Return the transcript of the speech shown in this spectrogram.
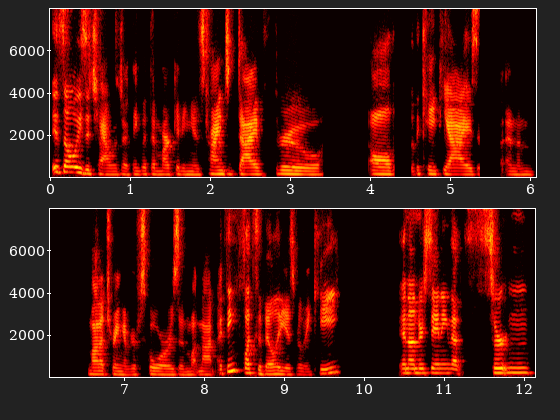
It's always a challenge, I think, within marketing is trying to dive through all the KPIs and the monitoring of your scores and whatnot. I think flexibility is really key in understanding that certain,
